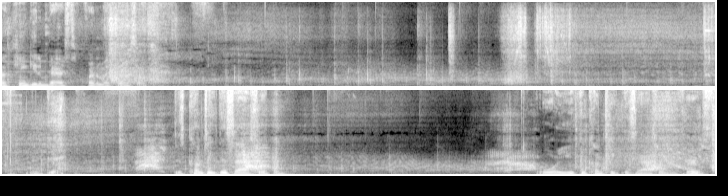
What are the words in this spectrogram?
I can't get embarrassed in front of my friends like that. Okay. Just come take this ass open. Or you can come take this ass open first.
